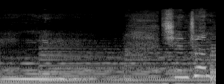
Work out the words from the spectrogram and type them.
粼粼，千转百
